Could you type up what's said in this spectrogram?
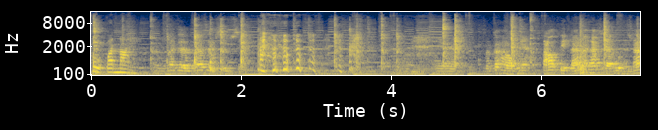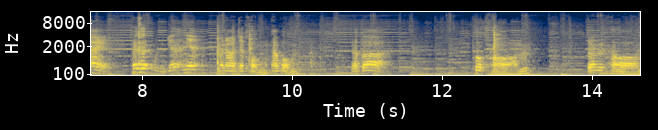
ถูกกว่าหน่อยน่าจะน่าจะสิบสิบนี่นะแล้ว ก็เอาเนี่ยเตาปิดแล้วนะครับแต่อุ่นได้ ถ้าเกิดอุ่นเยอะเนี่ยมะนาวจะขมครับผม แล้วก็พวกหอม ต้นหอม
